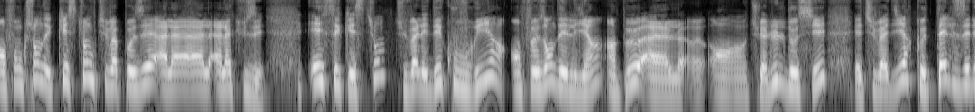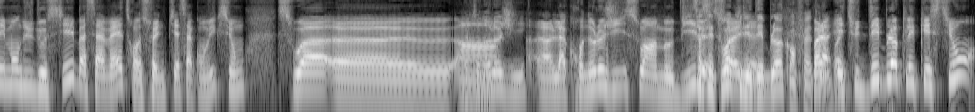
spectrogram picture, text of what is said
en fonction des questions que tu vas poser à la- à l'accusé. Et ces questions, tu vas les découvrir en faisant des liens un peu. à l- en- tu as lu le dossier et tu vas dire que tels éléments du dossier, bah, ça va être soit une pièce à conviction, soit euh, La un- chronologie. un- la chronologie, soit un mobile. Ça, c'est toi qui les débloques en fait. Voilà, hein. et tu débloques les questions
